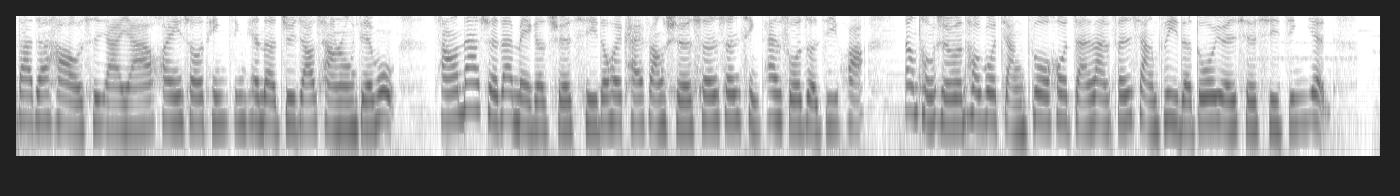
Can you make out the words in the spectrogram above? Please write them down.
大家好，我是雅雅，欢迎收听今天的聚焦长荣节目。长荣大学在每个学期都会开放学生申请探索者计划，让同学们透过讲座或展览分享自己的多元学习经验，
